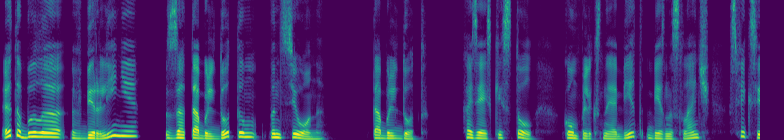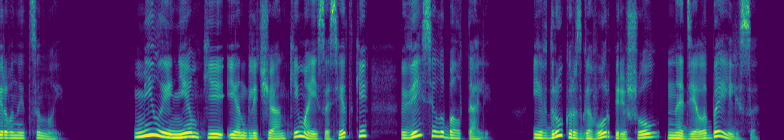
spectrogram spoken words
это было в Берлине за табльдотом пансиона. Табльдот — хозяйский стол, комплексный обед, бизнес-ланч с фиксированной ценой. Милые немки и англичанки, мои соседки, весело болтали. И вдруг разговор перешел на дело Бейлиса.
